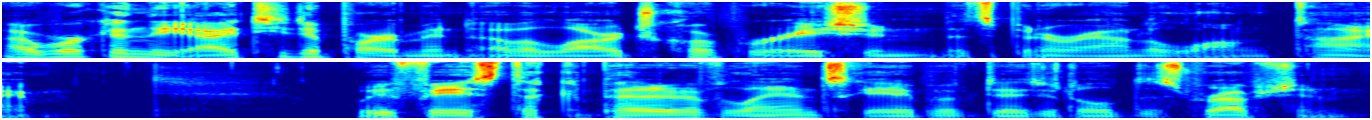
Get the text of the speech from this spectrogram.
I work in the IT department of a large corporation that's been around a long time. We face the competitive landscape of digital disruption.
